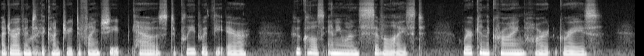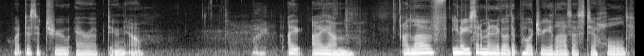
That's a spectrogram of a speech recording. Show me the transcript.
I drive into the country to find sheep, cows, to plead with the air. Who calls anyone civilized? Where can the crying heart graze? What does a true Arab do now? Right. I I um I love you know you said a minute ago that poetry allows us to hold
